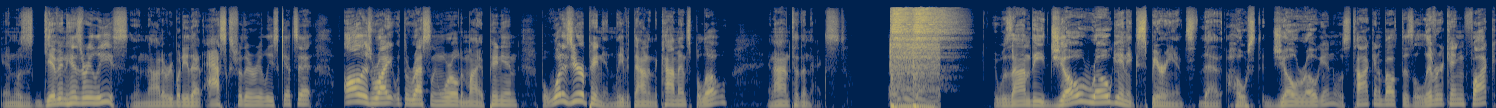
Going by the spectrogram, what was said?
and was given his release. And not everybody that asks for their release gets it. All is right with the wrestling world, in my opinion. But what is your opinion? Leave it down in the comments below. And on to the next. It was on the Joe Rogan experience that host Joe Rogan was talking about this Liver King fuck,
